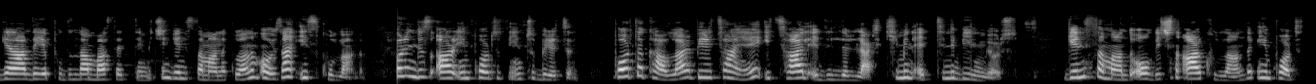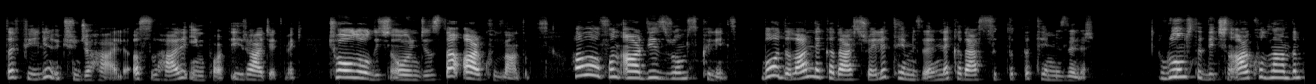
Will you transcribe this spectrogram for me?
genelde yapıldığından bahsettiğim için geniş zamanda kullandım. O yüzden is kullandım. Oranges are imported into Britain. Portakallar Britanya'ya ithal edilirler. Kimin ettiğini bilmiyoruz. Geniş zamanda olduğu için are kullandım. Imported da fiilin üçüncü hali. Asıl hali import, ihraç etmek. Çoğul olduğu için oranges da are kullandım. How often are these rooms cleaned? Bu odalar ne kadar süreyle temizlenir, ne kadar sıklıkla temizlenir? Rooms dediği için are kullandım.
